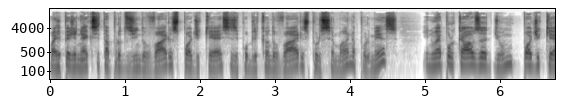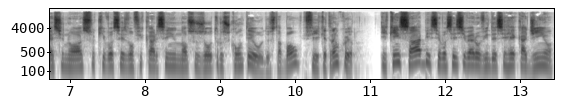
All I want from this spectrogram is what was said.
O RPG Next está produzindo vários podcasts e publicando vários por semana, por mês. E não é por causa de um podcast nosso que vocês vão ficar sem nossos outros conteúdos, tá bom? Fique tranquilo. E quem sabe, se você estiver ouvindo esse recadinho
